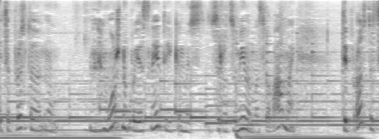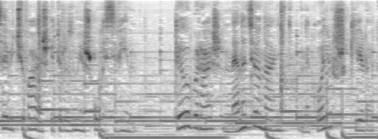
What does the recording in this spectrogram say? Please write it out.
і це просто ну, не можна пояснити якимись зрозумілими словами. Ти просто це відчуваєш, і ти розумієш, ось він. Ти обираєш не національність, не колір шкіри,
